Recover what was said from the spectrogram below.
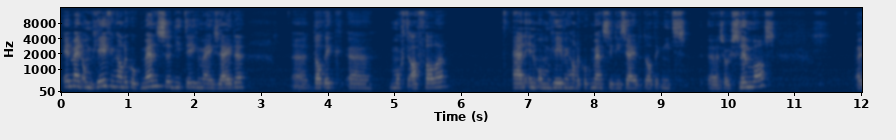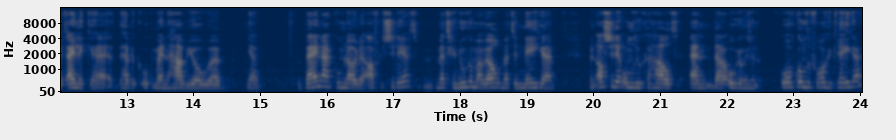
in mijn omgeving had ik ook mensen die tegen mij zeiden uh, dat ik uh, mocht afvallen. En in mijn omgeving had ik ook mensen die zeiden dat ik niet uh, zo slim was uiteindelijk heb ik ook mijn HBO ja, bijna cum laude afgestudeerd. Met genoegen, maar wel met een 9 mijn afstudeeronderzoek gehaald. En daar ook nog eens een oorkonde voor gekregen.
